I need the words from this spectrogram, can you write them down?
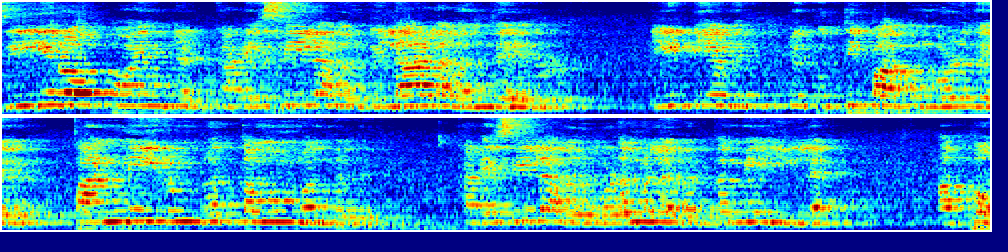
ஜீரோ பாயிண்ட் பிளட் கடைசியில் அவர் விழால வந்து ஈட்டியை விட்டு குத்தி பார்க்கும் பொழுது தண்ணீரும் ரத்தமும் வந்தது. கடைசியில் அவர் உடம்புல ரத்தமே இல்லை. அப்போ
